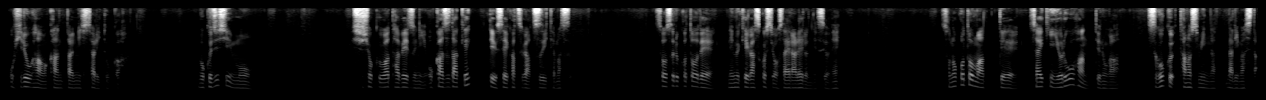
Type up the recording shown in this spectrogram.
お昼ご飯は簡単にしたりとか。僕自身も主食は食べずにおかずだけっていう生活が続いてます。そうすることで眠気が少し抑えられるんですよね。そのこともあって最近夜ご飯っていうのがすごく楽しみにななりました。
